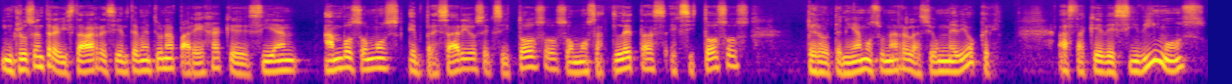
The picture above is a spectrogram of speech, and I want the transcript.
Incluso entrevistaba recientemente una pareja que decían, ambos somos empresarios exitosos, somos atletas exitosos, pero teníamos una relación mediocre. Hasta que decidimos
